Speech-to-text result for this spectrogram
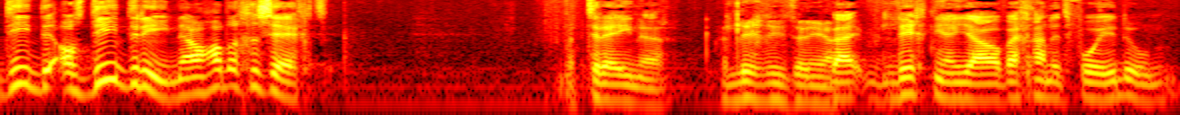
die, als die drie nou hadden gezegd, mijn trainer, Het ligt niet aan jou. wij, het ligt niet aan jou, wij gaan dit voor je doen.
